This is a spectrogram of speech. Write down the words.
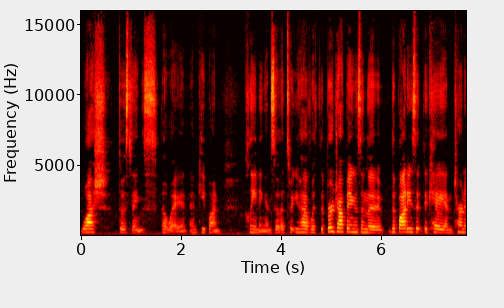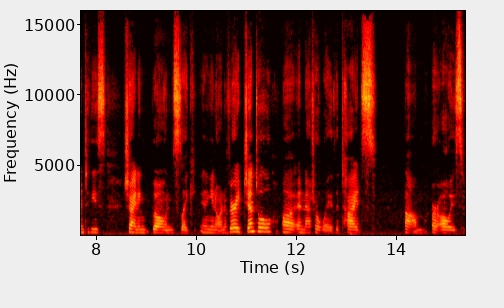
wash those things away and, and keep on cleaning. And so that's what you have with the bird droppings and the the bodies that decay and turn into these shining bones like in, you know in a very gentle uh, and natural way. The tides um, are always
